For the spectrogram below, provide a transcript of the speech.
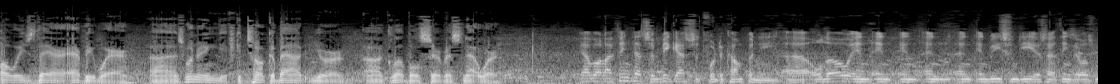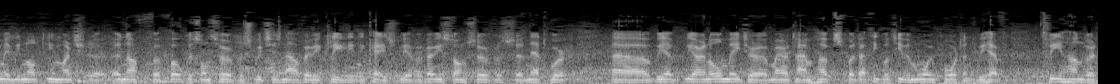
always there, everywhere. I was wondering if you could talk about your global service network. Yeah, well, I think that's a big asset for the company. Uh, although in, in, in, in, in recent years, I think there was maybe not much uh, enough uh, focus on service, which is now very clearly the case. We have a very strong service uh, network. Uh, we have we are in all major maritime hubs, but I think what's even more important, we have 300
